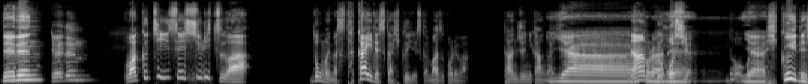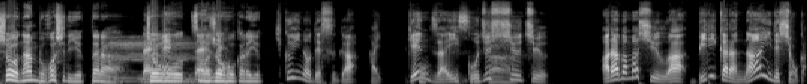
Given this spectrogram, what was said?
ででん。ででん。ワクチン接種率は、どう思います？高いですか？低いですか？まずこれは。単純に考えて。いやー、南部保守どういや、低いでしょう。南部保守で言ったら、情報、だその情報から言う。低いのですが、はい。現在ですが50州中、アラバマ州はビリから何位でしょうか？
